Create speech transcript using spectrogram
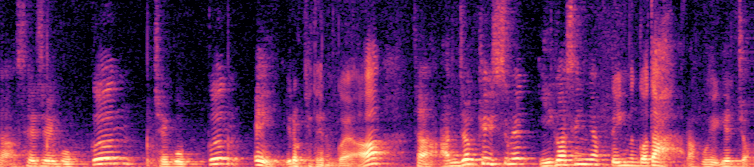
자 세제곱근 제곱근 A 이렇게 되는 거야. 자, 안 적혀 있으면 2가 생략돼 있는 거다라고 얘기했죠.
